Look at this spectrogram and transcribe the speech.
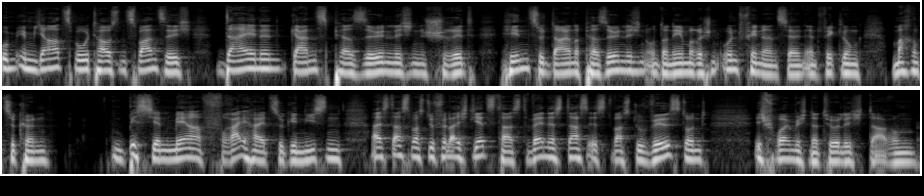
um im Jahr 2020 deinen ganz persönlichen Schritt hin zu deiner persönlichen unternehmerischen und finanziellen Entwicklung machen zu können ein bisschen mehr Freiheit zu genießen als das, was du vielleicht jetzt hast, wenn es das ist, was du willst. Und ich freue mich natürlich darum,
